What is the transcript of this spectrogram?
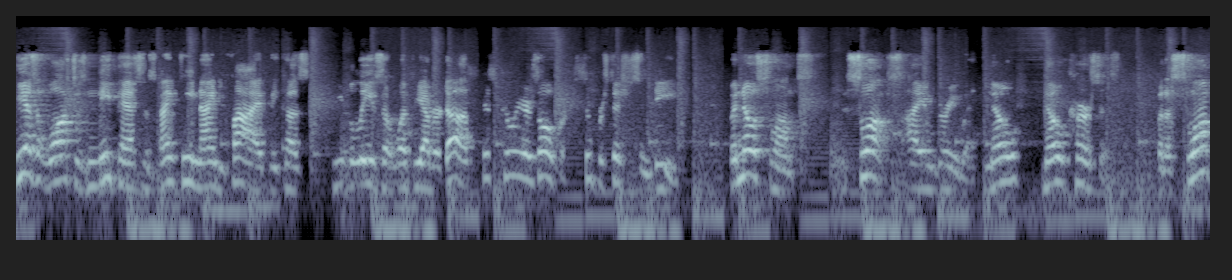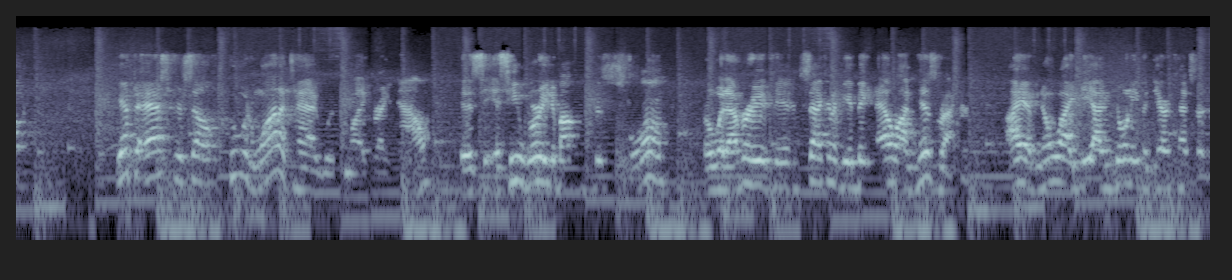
he hasn't washed his knee pads since 1995 because he believes that what he ever does, his career is over. Superstitious indeed. But no slumps. Slumps, I agree with. No, no curses. But a slump, you have to ask yourself who would want to tag with Mike right now. Is, is he worried about this slump or whatever? If it's not going to be a big L on his record. I have no idea. I don't even dare venture,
